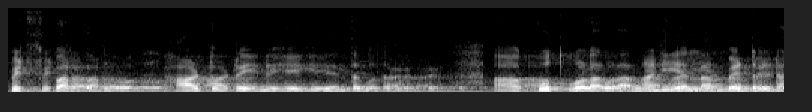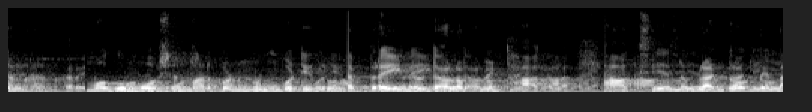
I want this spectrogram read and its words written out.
ಫಿಟ್ಸ್ ಬರೋದು ಹಾರ್ಟ್ ಬ್ರೈನ್ ಹೇಗಿದೆ ಅಂತ ಗೊತ್ತಾಗುತ್ತೆ. ಕೂತ್ಕೊಳ್ಳಲ್ಲ ನಡಿಯಲ್ಲ ಬೆಡ್ ರಿಡನ್ ಅಂತಾರೆ. ಮಗು ಮೋಷನ್ ಮಾಡ್ಕೊಂಡು ನುಂಗ್ಬಿಟ್ಟಿದ್ರು ಬ್ರೈನ್ ಡೆವಲಪ್ಮೆಂಟ್ ಆಗಲ್ಲ. ಆಕ್ಸಿಜನ್ ಬ್ಲಡ್ ಹೋಗ್ಲಿಲ್ಲ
